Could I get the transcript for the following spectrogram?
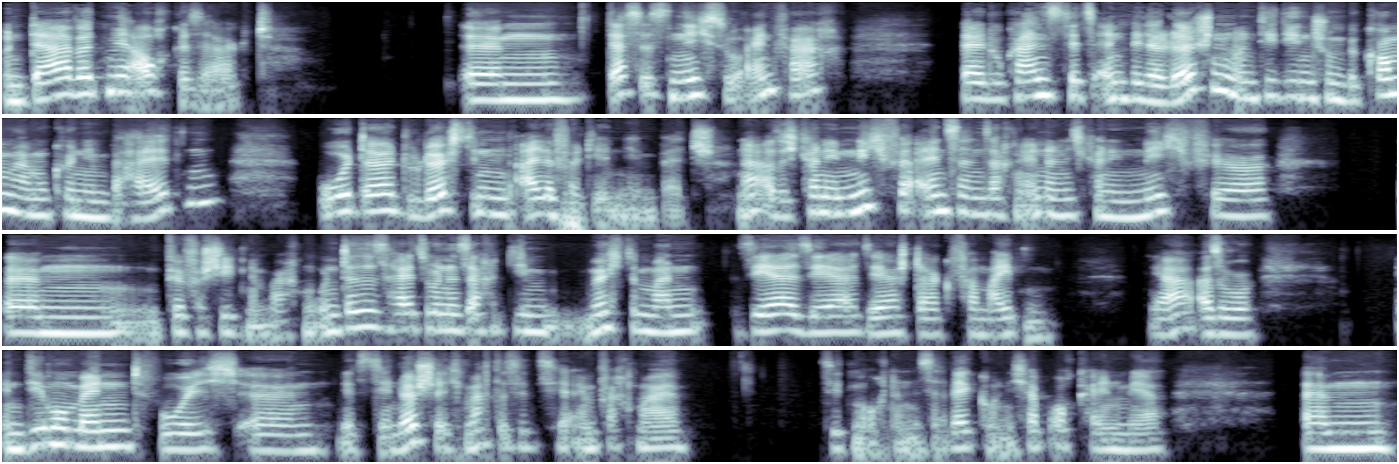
Und da wird mir auch gesagt, ähm, das ist nicht so einfach, äh, du kannst jetzt entweder löschen und die, die ihn schon bekommen haben, können ihn behalten oder du löscht ihn alle verlieren den Badge. Ne? Also ich kann ihn nicht für einzelne Sachen ändern, ich kann ihn nicht für, ähm, für verschiedene machen. Und das ist halt so eine Sache, die möchte man sehr, sehr, sehr stark vermeiden. Ja, also in dem Moment, wo ich äh, jetzt den lösche, ich mache das jetzt hier einfach mal, sieht man auch, dann ist er weg und ich habe auch keinen mehr. Ähm,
